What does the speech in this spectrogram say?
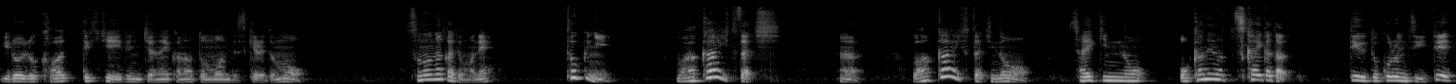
いろいろ変わってきているんじゃないかなと思うんですけれどもその中でもね特に若い人たち、うん、若い人たちの最近のお金の使い方っていうところについて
